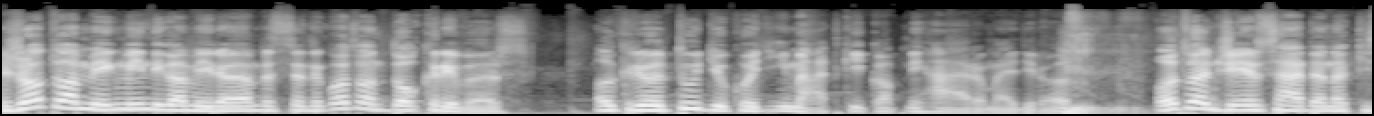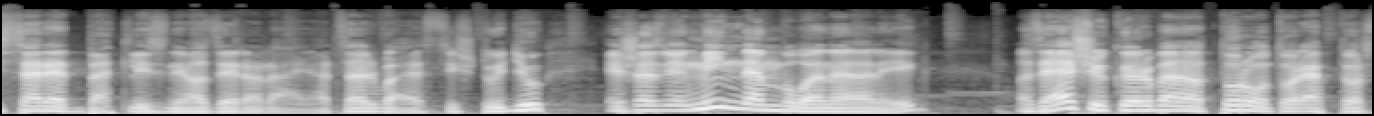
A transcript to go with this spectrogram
És ott van még mindig, amiről nem beszéltünk, ott van Doc Rivers, akiről tudjuk, hogy imád kikapni 3 1 Ott van James Harden, aki szeret betlizni azért a rájátszásba, ezt is tudjuk, és ez még minden volna elég. Az első körben a Toronto raptors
